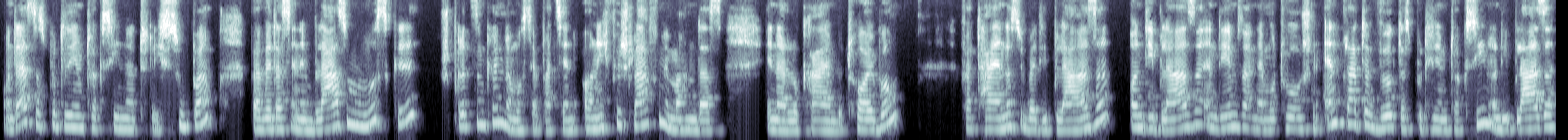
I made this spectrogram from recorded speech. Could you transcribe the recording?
Und da ist das Botulinumtoxin natürlich super, weil wir das in den Blasenmuskel spritzen können. Da muss der Patient auch nicht viel schlafen. Wir machen das in einer lokalen Betäubung verteilen das über die Blase und die Blase, indem sie an der motorischen Endplatte wirkt, das Botulinumtoxin und die Blase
